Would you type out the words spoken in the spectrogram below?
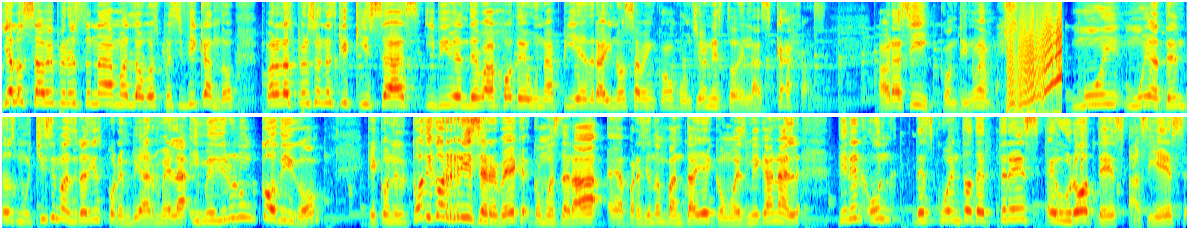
ya lo sabe, pero esto nada más lo hago especificando para las personas que quizás y viven debajo de una piedra y no saben cómo funciona esto de las cajas. Ahora sí, continuemos. Muy, muy atentos. Muchísimas gracias por enviármela. Y me dieron un código que con el código RIZERBECK, como estará eh, apareciendo en pantalla y como es mi canal, tienen un descuento de 3 eurotes, así es,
